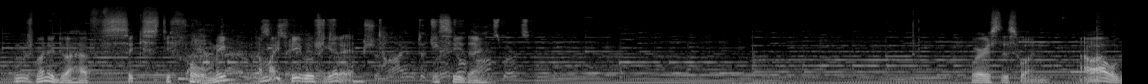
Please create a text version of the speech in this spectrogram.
How much money do I have? 64. Maybe I might be able to get it. We'll see there. Where is this one? Oh, I will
